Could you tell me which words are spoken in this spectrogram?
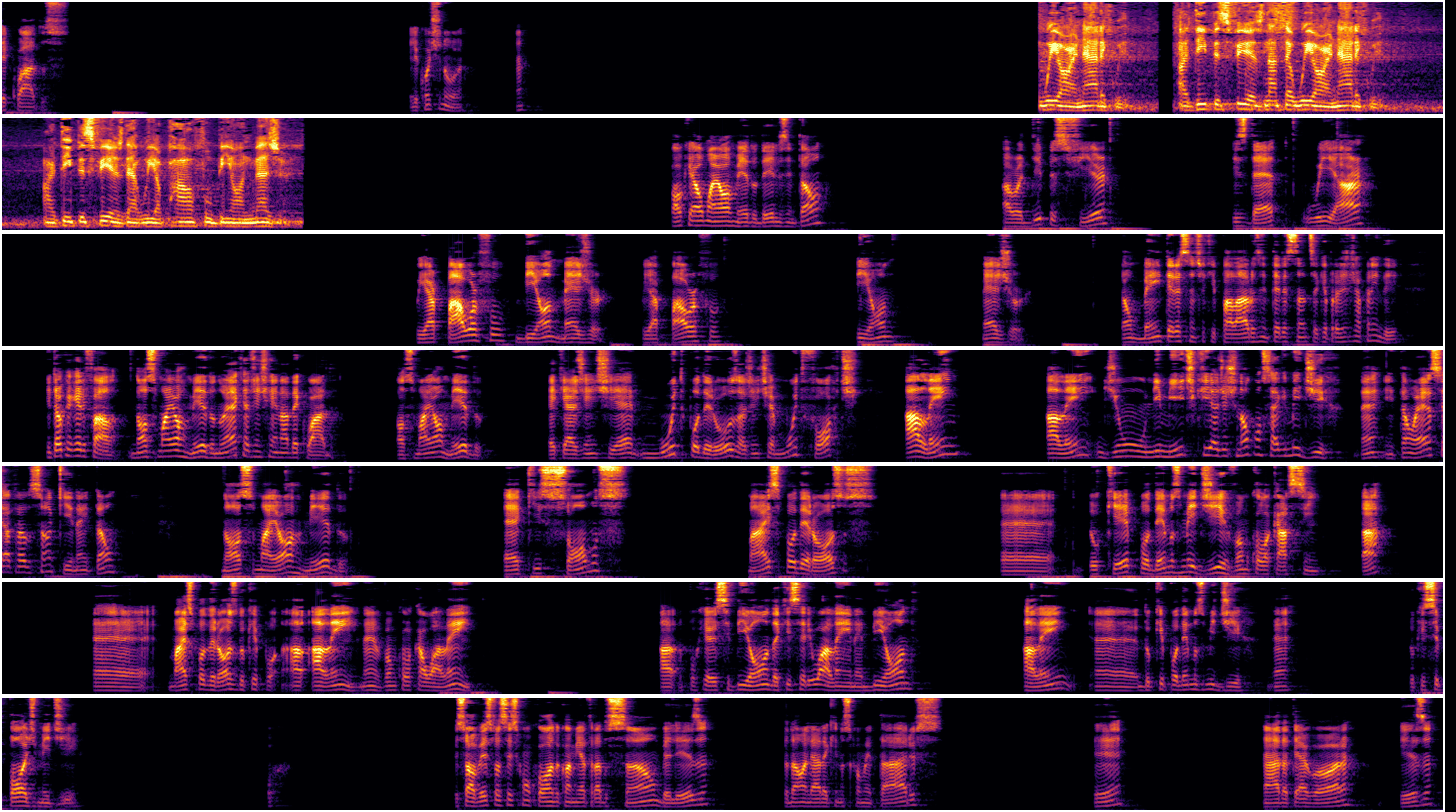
adequados. Ele continua. We are inadequate. Our deepest fear is not that we are inadequate. Our deepest fear is that we are powerful beyond measure. Qual que é o maior medo deles então? Our deepest fear is that we are we are powerful beyond measure. We are powerful beyond measure. Então, bem interessante aqui, palavras interessantes aqui para a gente aprender. Então, o que, é que ele fala? Nosso maior medo não é que a gente é inadequado. Nosso maior medo é que a gente é muito poderoso, a gente é muito forte, além, além de um limite que a gente não consegue medir. Né? Então, essa é a tradução aqui. Né? Então, nosso maior medo é que somos mais poderosos é, do que podemos medir, vamos colocar assim, tá? É, mais poderosos do que a, além, né? Vamos colocar o além, a, porque esse beyond aqui seria o além, né? Beyond, além é, do que podemos medir, né? Do que se pode medir. Pessoal, vê se vocês concordam com a minha tradução, beleza? Deixa eu dar uma olhada aqui nos comentários. E... Nada até agora. Beleza.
